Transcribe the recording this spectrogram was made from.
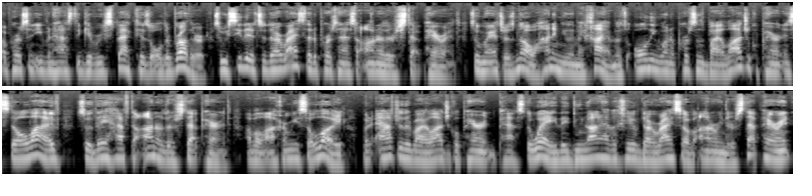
a person even has to give respect to his older brother. So we see that it's a darice that a person has to honor their step parent. So my answer is no, That's only when a person's biological parent is still alive, so they have to honor their step parent. But after their biological parent passed away, they do not have a chiv daraisa of honoring their step parent.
